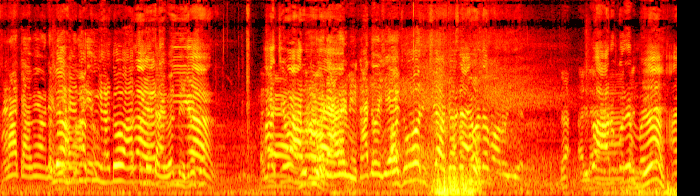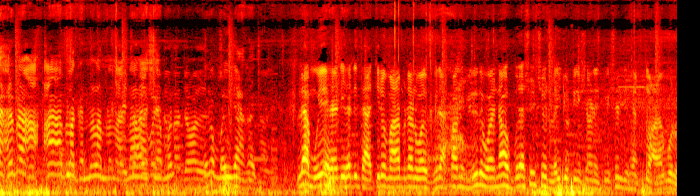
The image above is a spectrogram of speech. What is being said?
ખરા ટામે હેડો આ અલા, તમે યાર, ડ્રાઈવર. આ. છે. આ રિક્ષા આગળ આ તો મારો યાર. એ તો હારું કરે મેં આ- આ- આ- આ પેલા ઘરના હમણાં નાના શ્યામન. એ તો મહી નાખે છે. લે હું એ હેડી હેડી થાચી રહ્યો મારા બેટાને હોય ઊભી રાખવાનું કીધું તો હોય ના ઊભી શું છે? લઈ ગયો ટ્યુશન ટ્યુશનથી હેપતો આવ્યો બોલો.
